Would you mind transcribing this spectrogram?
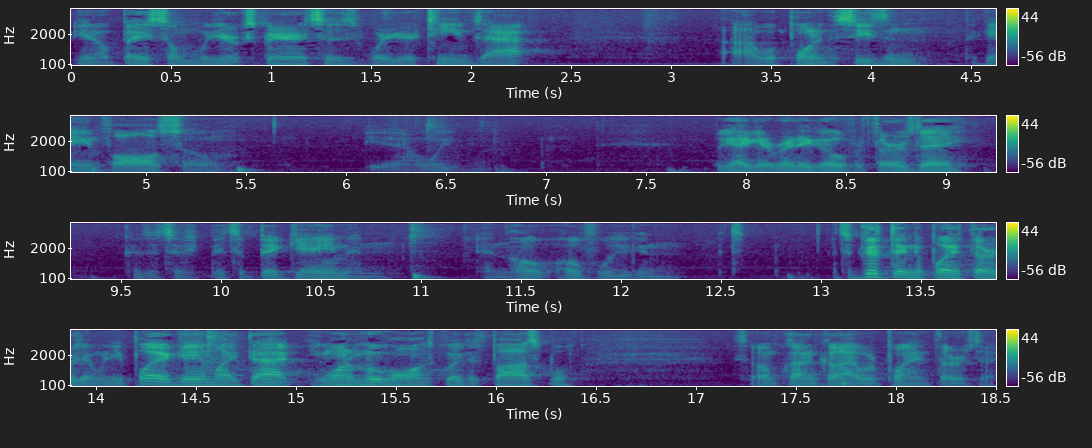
you know, based on your experiences, where your team's at, uh, what point of the season the game falls. So, you know, we we got to get ready to go for Thursday because it's a it's a big game and and ho- hopefully we can. It's, it's a good thing to play Thursday. When you play a game like that, you want to move on as quick as possible. So I'm kind of glad we're playing Thursday.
